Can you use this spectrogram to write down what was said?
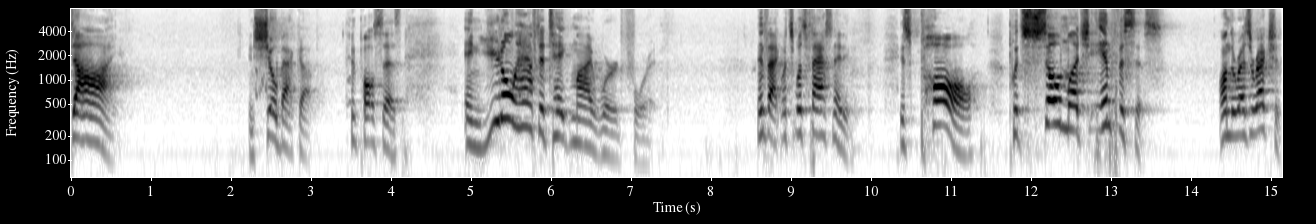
die, and show back up. And Paul says, and you don't have to take my word for it. In fact, what's, what's fascinating is Paul puts so much emphasis on the resurrection.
